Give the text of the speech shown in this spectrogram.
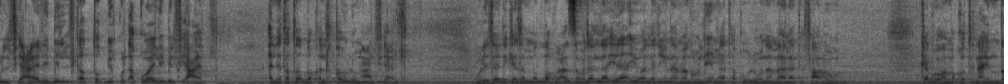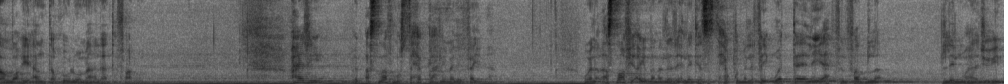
الفعال بال تطبيق الأقوال بالفعال أن يتطابق القول مع الفعل. ولذلك ذم الله عز وجل يا أيها الذين آمنوا لما تقولون ما لا تفعلون؟ كبر مقتا عند الله أن تقولوا ما لا تفعلون. وهذه الأصناف مستحقة لمال الفيء. ومن الأصناف أيضا التي تستحق من الفيء والتالية في الفضل للمهاجرين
